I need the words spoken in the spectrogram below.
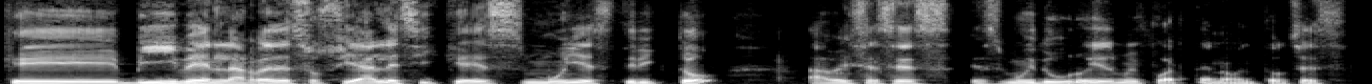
que vive en las redes sociales y que es muy estricto, a veces es, es muy duro y es muy fuerte, ¿no? Entonces,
